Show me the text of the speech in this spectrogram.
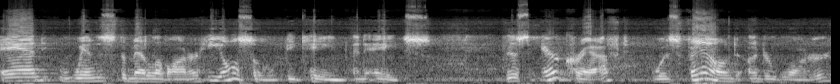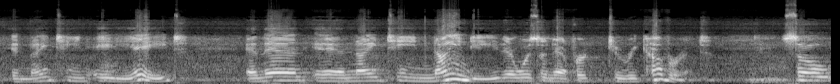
and wins the Medal of Honor. He also became an ace. This aircraft was found underwater in 1988 and then in 1990, there was an effort to recover it. So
